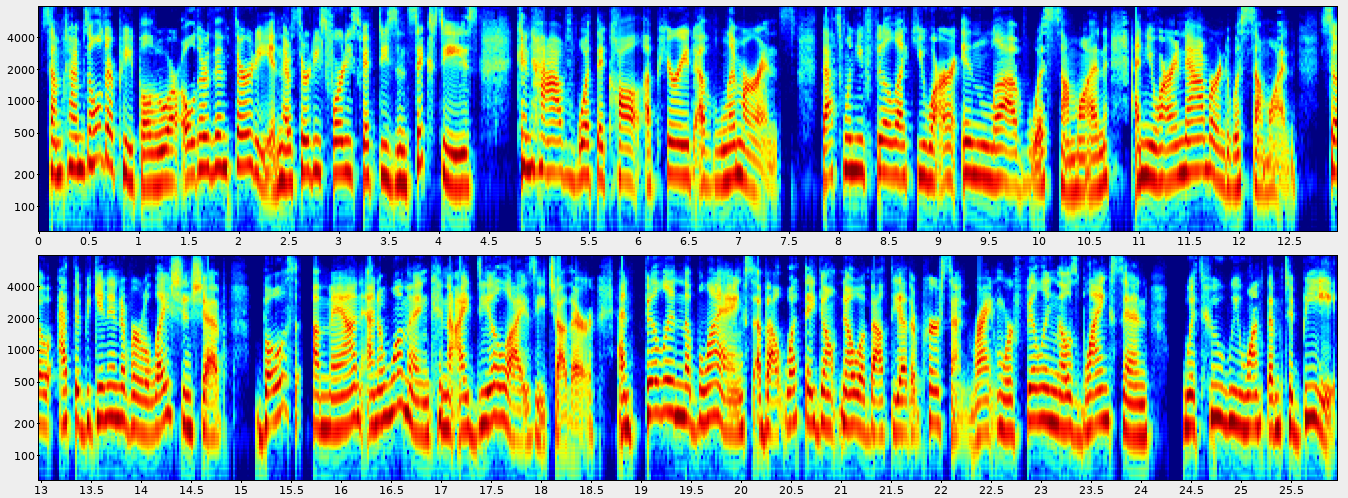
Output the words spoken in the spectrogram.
Sometimes older people who are older than 30 in their 30s, 40s, 50s, and 60s can have what they call a period of limerence. That's when you feel like you are in love with someone and you are enamored with someone. So at the beginning of a relationship, both a man and a woman can idealize each other and fill in the blanks about what they don't know about the other person, right? And we're filling those blanks in with who we want them to be.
